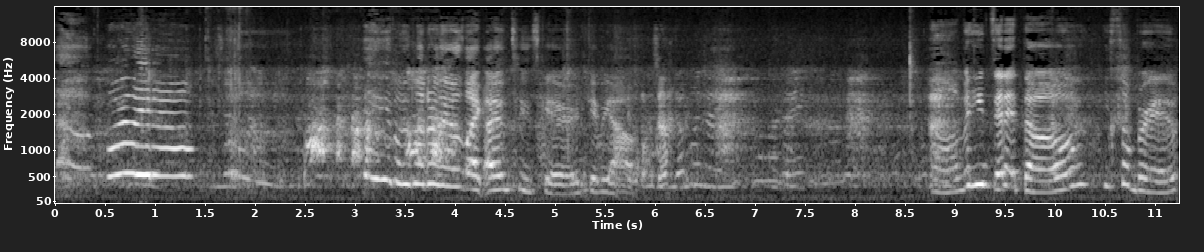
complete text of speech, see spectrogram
Poor Lito! he literally was like, I am too scared. Get me out. Oh, but he did it though. He's so brave.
